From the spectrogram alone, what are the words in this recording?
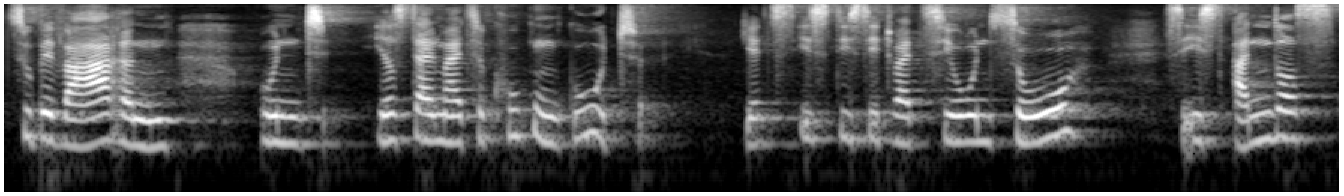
zu bewahren und erst einmal zu gucken, gut, jetzt ist die Situation so, sie ist anders,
